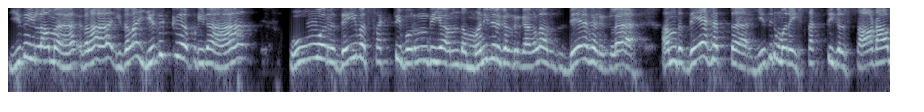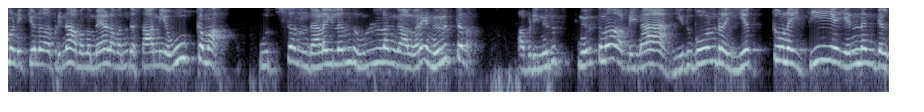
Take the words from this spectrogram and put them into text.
இது இல்லாம இதெல்லாம் இதெல்லாம் எதுக்கு அப்படின்னா ஒவ்வொரு தெய்வ சக்தி பொருந்திய அந்த மனிதர்கள் இருக்காங்களா? அந்த தேகம் இருக்குல்ல? அந்த தேகத்தை எதிர்மறை சக்திகள் சாடாம நிக்கணும் அப்படின்னா அவங்க மேல வந்த சாமியை ஊக்கமா உச்சந்தலையில இருந்து உள்ளங்கால் வரை நிறுத்தணும். அப்படி நிறுத் நிறுத்தணும் அப்படின்னா இது போன்ற எத்துணை தீய எண்ணங்கள்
